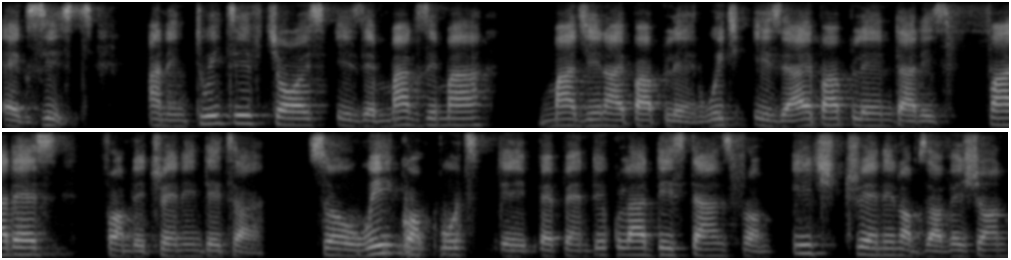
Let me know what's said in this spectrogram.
exist. An intuitive choice is the maxima margin hyperplane, which is the hyperplane that is farthest from the training data. So we mm-hmm. compute the perpendicular distance from each training observation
